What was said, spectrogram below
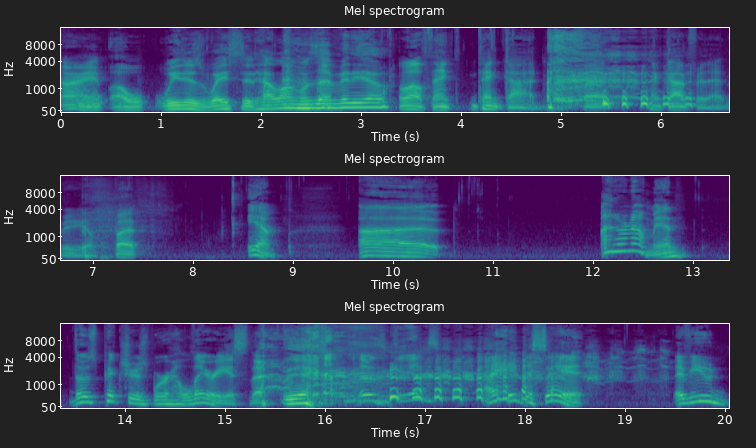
All right. Oh, we just wasted. How long was that video? Well, thank thank God. But, thank God for that video. But yeah. Uh I don't know, man. Those pictures were hilarious though. Yeah. Those kids. I hate to say it. If you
